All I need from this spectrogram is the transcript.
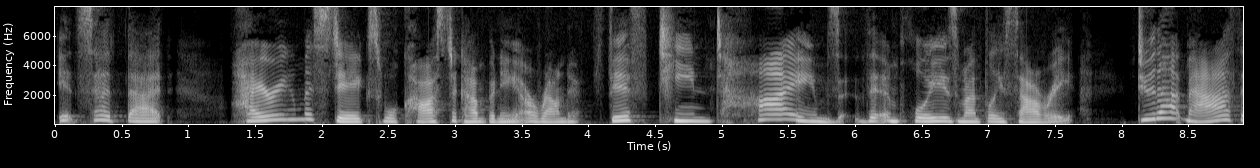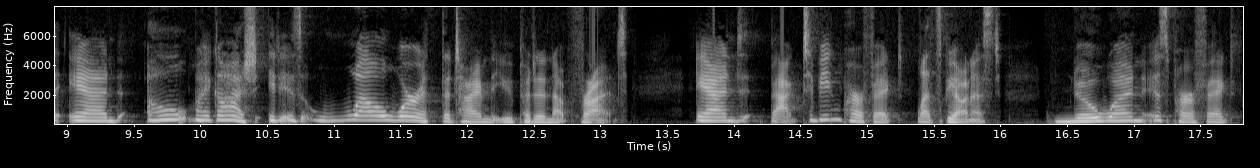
It said that hiring mistakes will cost a company around 15 times the employee's monthly salary. Do that math, and oh my gosh, it is well worth the time that you put in up front. And back to being perfect, let's be honest, no one is perfect.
